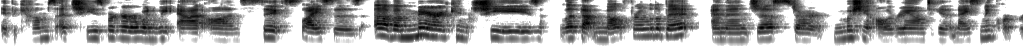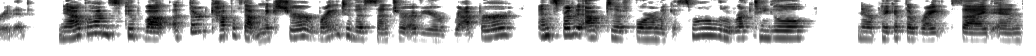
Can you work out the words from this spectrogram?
it becomes a cheeseburger when we add on six slices of American cheese. Let that melt for a little bit, and then just start mushing it all around to get it nice and incorporated. Now go ahead and scoop about a third cup of that mixture right into the center of your wrapper and spread it out to form like a small little rectangle now pick up the right side and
